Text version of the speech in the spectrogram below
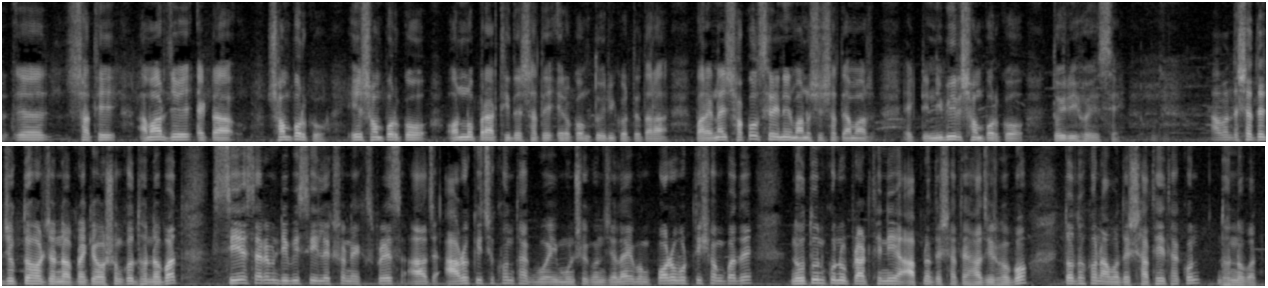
সাথে আমার যে একটা সম্পর্ক, এই সম্পর্ক অন্য প্রার্থীদের সাথে এরকম তৈরি করতে তারা পারে নাই। সকল শ্রেণির মানুষের সাথে আমার একটি নিবিড় সম্পর্ক তৈরি হয়েছে। আমাদের সাথে যুক্ত হওয়ার জন্য আপনাকে অসংখ্য ধন্যবাদ। সিএসআরএম ডিবিসি ইলেকশন এক্সপ্রেস আজ আরও কিছুক্ষণ থাকব এই মুন্সিগঞ্জ জেলায় এবং পরবর্তী সংবাদে নতুন কোনো প্রার্থী নিয়ে আপনাদের সাথে হাজির হব। ততক্ষণ আমাদের সাথেই থাকুন। ধন্যবাদ।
